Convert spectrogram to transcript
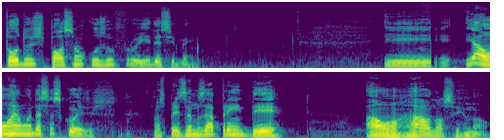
todos possam usufruir desse bem. E, e, a honra é uma dessas coisas. Nós precisamos aprender a honrar o nosso irmão.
